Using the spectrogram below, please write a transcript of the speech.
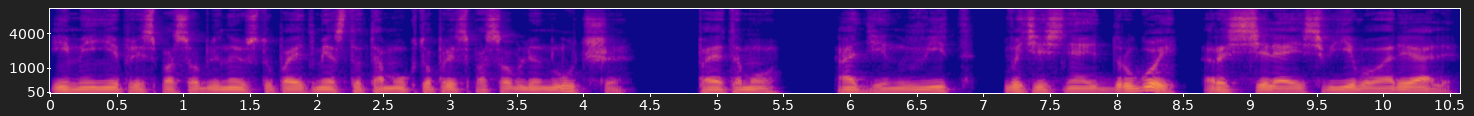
и менее приспособленный уступает место тому, кто приспособлен лучше. Поэтому один вид вытесняет другой, расселяясь в его ареале.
